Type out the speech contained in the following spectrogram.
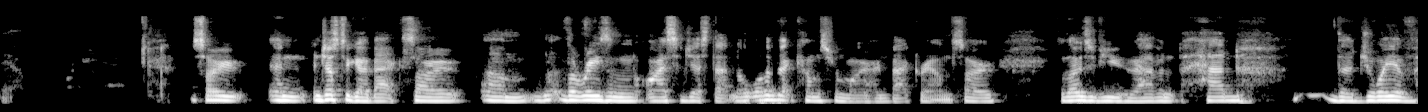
Yeah. So and and just to go back, so um, the, the reason I suggest that, and a lot of that comes from my own background. So for those of you who haven't had the joy of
